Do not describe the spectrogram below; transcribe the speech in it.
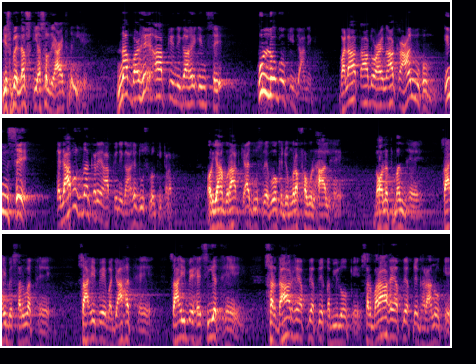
اس میں لفظ کی اصل رعایت نہیں ہے۔ نہ بڑھیں آپ کی نگاہیں ان سے، ان لوگوں کی جانب۔ بلا تاد و عینا کا ان سے تجاوز نہ کریں آپ کی نگاہیں دوسروں کی طرف۔ اور یہاں مراد کیا ہے دوسرے وہ کہ جو مرفع الحال ہیں، دولت مند ہیں، صاحب سروت ہیں، صاحب وجاہت ہیں، صاحب حیثیت ہیں، سردار ہیں اپنے اپنے قبیلوں کے، سربراہ ہیں اپنے اپنے گھرانوں کے،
